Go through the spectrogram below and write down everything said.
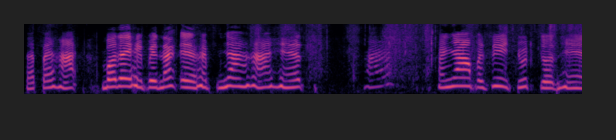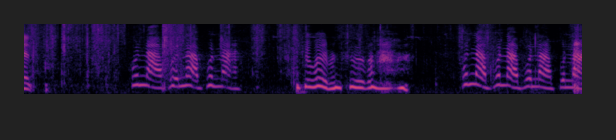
ไปไปหาบ่ได้ให้เป็นนักเอกให้ย่างหาเห็ดฮะให้ย่างไปสิจุดเกิดเหตุพุ่นหนาพุ่นหนาพุ่นหนาคือว่ามันคือกันพุ่นหนาพุ่นหนาพุ่นหนาพุ่นหนา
